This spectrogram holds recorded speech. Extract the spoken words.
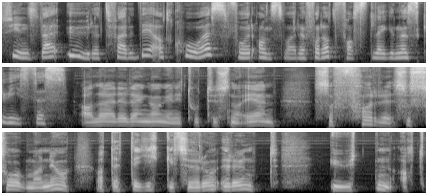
synes det er urettferdig at KS får ansvaret for at fastlegene skvises. Allerede den gangen i 2001 så, for, så, så man jo at dette gikk ikke rundt uten at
